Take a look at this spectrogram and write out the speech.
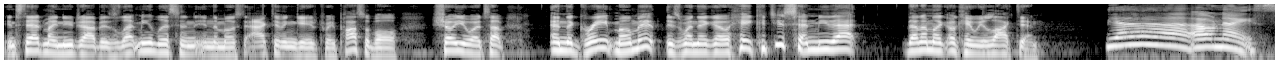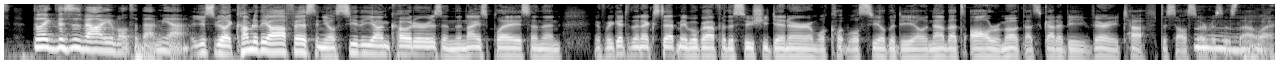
instead my new job is let me listen in the most active engaged way possible show you what's up and the great moment is when they go hey could you send me that then i'm like okay we locked in Yeah. Oh, nice. They're like, this is valuable to them. Yeah. It used to be like, come to the office and you'll see the young coders and the nice place. And then if we get to the next step, maybe we'll go out for the sushi dinner and we'll, cl- we'll seal the deal. And now that's all remote. That's got to be very tough to sell services that mm. way.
